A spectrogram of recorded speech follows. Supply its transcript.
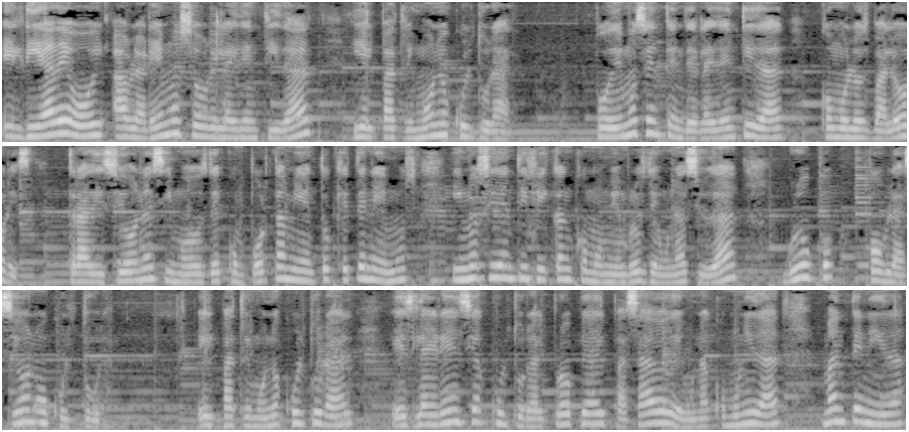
El día de hoy hablaremos sobre la identidad y el patrimonio cultural. Podemos entender la identidad como los valores, tradiciones y modos de comportamiento que tenemos y nos identifican como miembros de una ciudad, grupo, población o cultura. El patrimonio cultural es la herencia cultural propia del pasado de una comunidad mantenida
